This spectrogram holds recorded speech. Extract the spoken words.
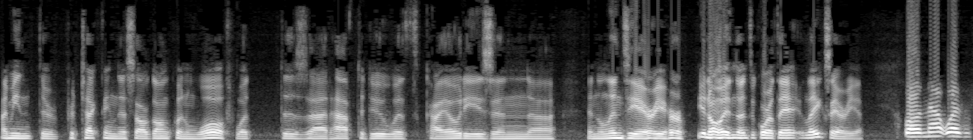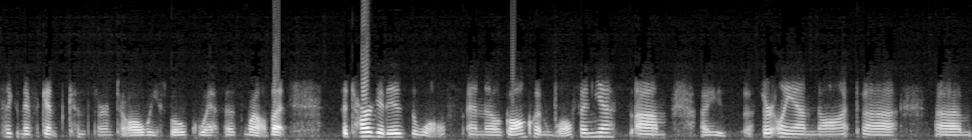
I mean, they're protecting this Algonquin wolf. What does that have to do with coyotes in uh, in the Lindsay area, or you know, in the Kawartha Lakes area? Well, and that was a significant concern to all we spoke with as well. But the target is the wolf and the Algonquin wolf. And yes, um, I certainly am not uh, um,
